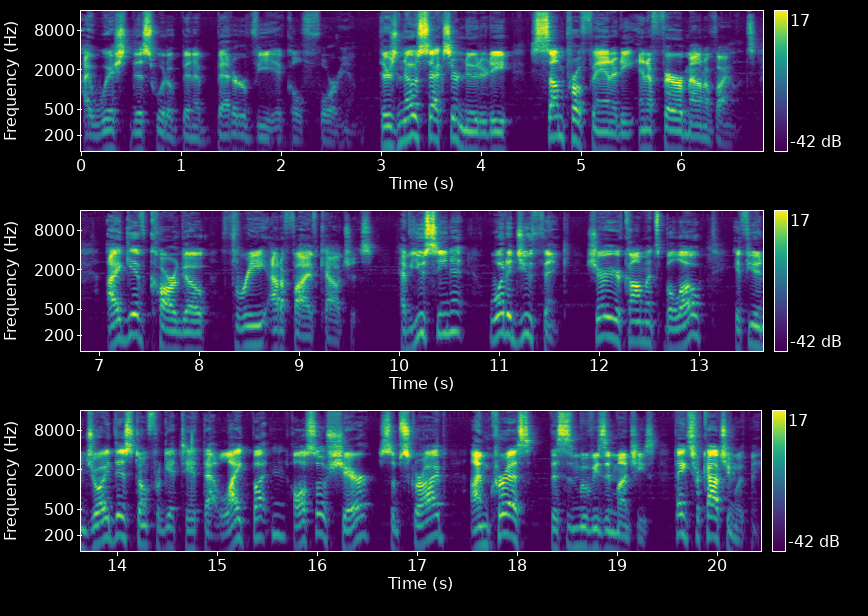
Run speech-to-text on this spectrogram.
I wish this would have been a better vehicle for him. There's no sex or nudity, some profanity, and a fair amount of violence. I give Cargo 3 out of 5 couches. Have you seen it? What did you think? Share your comments below. If you enjoyed this, don't forget to hit that like button. Also, share, subscribe. I'm Chris. This is Movies and Munchies. Thanks for couching with me.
